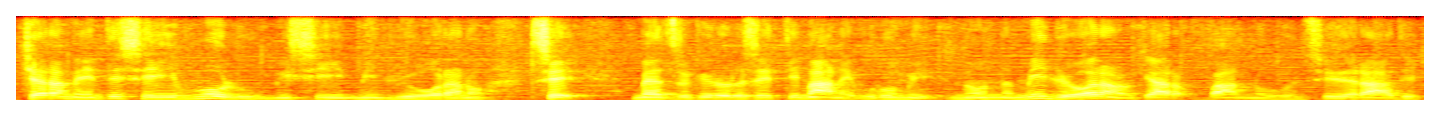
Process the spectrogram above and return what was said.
chiaramente se i volumi si migliorano. Se mezzo chilo alla settimana i volumi non migliorano, chiaro, vanno considerati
